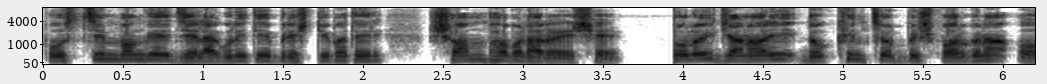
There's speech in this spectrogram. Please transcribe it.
পশ্চিমবঙ্গের জেলাগুলিতে বৃষ্টিপাতের সম্ভাবনা রয়েছে। ষোলোই জানুয়ারি দক্ষিণ চব্বিশ পরগনা ও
